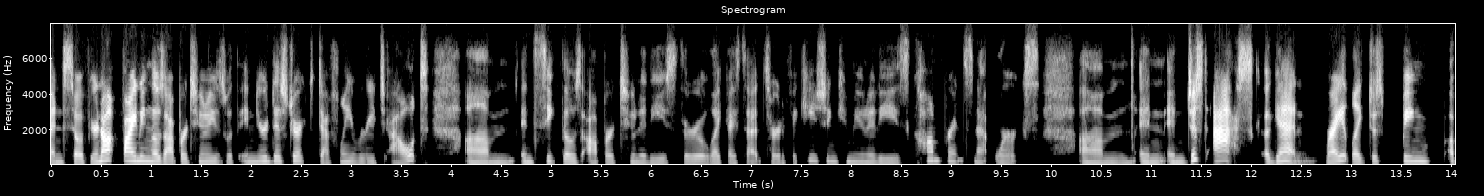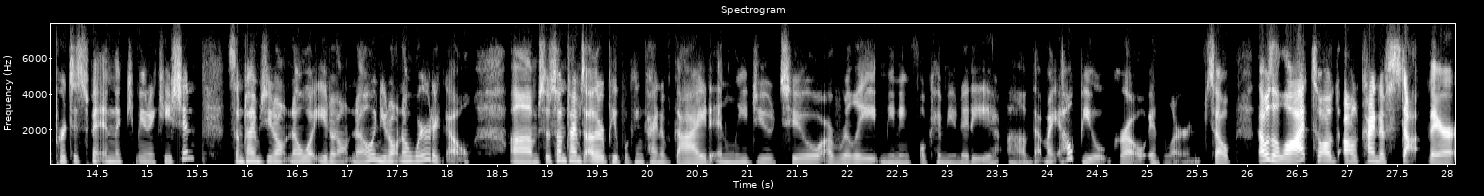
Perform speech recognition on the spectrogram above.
and so if you're not finding those opportunities within your district, definitely reach out um, and seek those opportunities through, like I said, certification communities, conference networks, um, and, and just ask again, right? Like just being a participant in the communication. Sometimes you don't know what you don't know and you don't know where to go. Um, so sometimes other people can kind of guide and lead you to a really meaningful community um, that might help you grow and learn. So that was a lot. So I'll, I'll kind of stop there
